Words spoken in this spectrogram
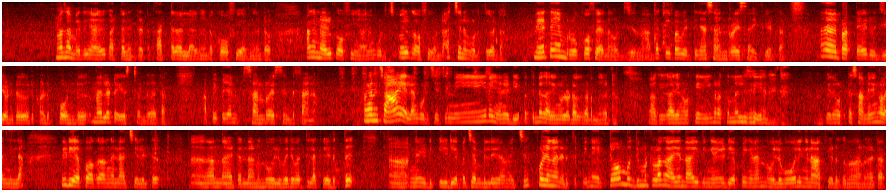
ആ സമയത്ത് ഞാനൊരു കട്ടൻ ഇട്ട് കേട്ടോ. കട്ടനല്ലായിരുന്നു കേട്ടോ കോഫി ആയിരുന്നു കേട്ടോ. അങ്ങനെ ഒരു കോഫി ഞാനും കുടിച്ചു. ഒരു കോഫി കൊണ്ട് അച്ഛനും കൊടുത്തു കേട്ടോ. നേരത്തെ ഞാൻ ബ്രൂ കോഫി ആയിരുന്നു കുടിച്ചിരുന്നത്. അതൊക്കെ ഇപ്പോൾ വിട്ട് ഞാൻ സൺറൈസ് ആയി കേട്ടോ. അത് പ്രത്യേക രുചിയുണ്ട് ഒരു കടുപ്പമുണ്ട് നല്ല ടേസ്റ്റ് ഉണ്ട് കേട്ടോ. അപ്പോൾ ഇപ്പോൾ ഞാൻ സൺറൈസിന്റെ ഫാനാണ് അങ്ങനെ ചായ എല്ലാം കുടിച്ച് വെച്ച് നേരെ ഞാൻ ഇടിയപ്പത്തിന്റെ കാര്യങ്ങളോടൊക്കെ കിടന്നു കേട്ടോ. ബാക്കി കാര്യങ്ങളൊക്കെ ഇനിയും കിടക്കുന്നല്ലേ ചെയ്യാനായിട്ട്. പിന്നെ ഒട്ടും സമയം കളഞ്ഞില്ല. ഇടിയപ്പമൊക്കെ അങ്ങനെ അച്ചിലിട്ട് നന്നായിട്ട് എന്താണ് നൂൽ പരുവത്തിലൊക്കെ എടുത്ത് അങ്ങനെ ഇടി ഇടിയപ്പ ചെമ്പിൽ ഞാൻ വെച്ച് പുഴുങ്ങാനെടുത്ത്. പിന്നെ ഏറ്റവും ബുദ്ധിമുട്ടുള്ള കാര്യം എന്താ ഇതിങ്ങനെ ഇടിയപ്പം ഇങ്ങനെ നൂൽ പോലെ ഇങ്ങനെ ആക്കി എടുക്കുന്നതാണ് കേട്ടോ.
